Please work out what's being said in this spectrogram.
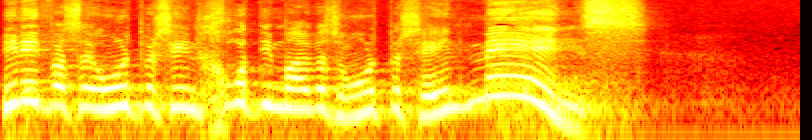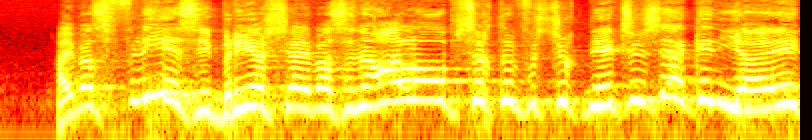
nie net was hy 100% God nie, maar hy was 100% mens. Hy was vlees. Hebreërs sê hy was in alle opsigte versoek net soos ek en jy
